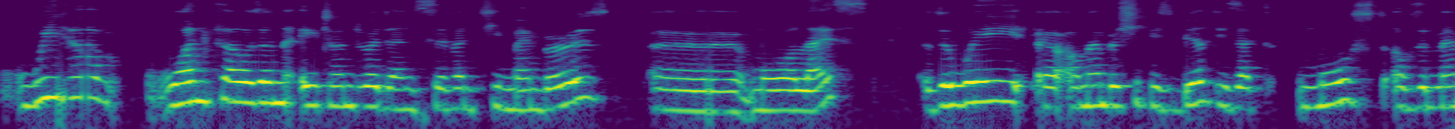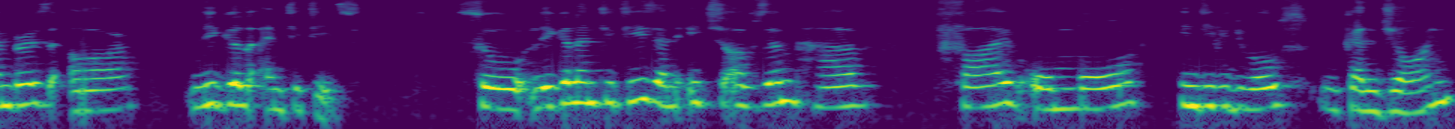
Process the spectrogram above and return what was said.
we have 1,870 members, uh, more or less. The way uh, our membership is built is that most of the members are legal entities. So legal entities and each of them have five or more individuals who can join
